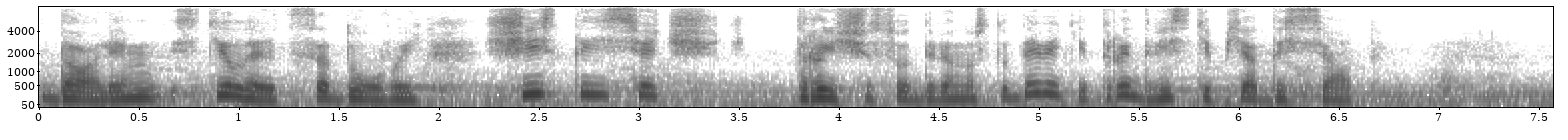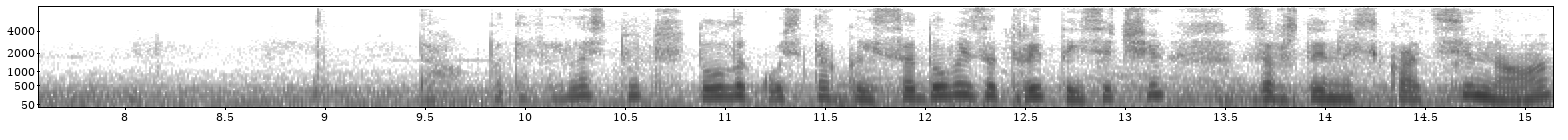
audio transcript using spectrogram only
Далі стілець садовий 6 тисяч, 3,699 і 3,250. Так, подивилась, тут столик ось такий. Садовий за 3 тисячі. Завжди низька ціна.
